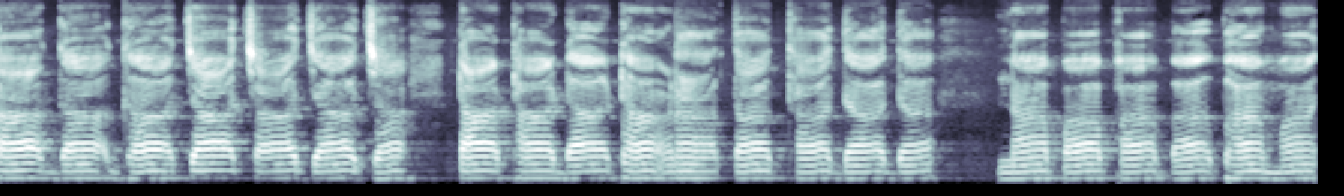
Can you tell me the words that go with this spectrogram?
ખા, ગા, ઘા, ચા, છા, જા ઝા ટા ઠા ડા ઢા અણા તા થા દા દા ના, પા, ફા, બા, ભા, મા,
